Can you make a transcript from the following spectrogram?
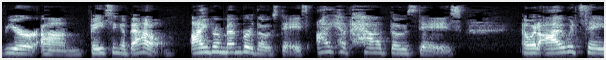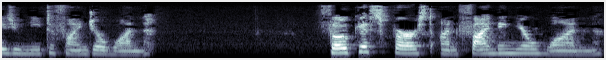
you're um, facing a battle i remember those days i have had those days and what i would say is you need to find your one focus first on finding your one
